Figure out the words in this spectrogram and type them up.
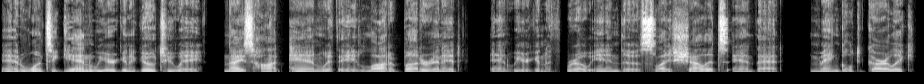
And once again, we are going to go to a nice hot pan with a lot of butter in it, and we are going to throw in those sliced shallots and that mangled garlic,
